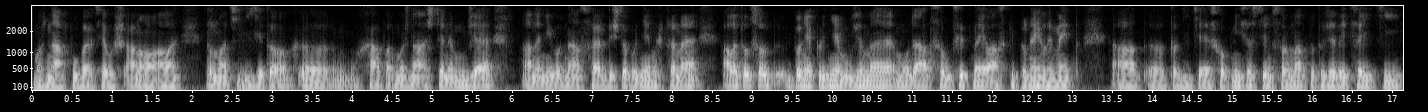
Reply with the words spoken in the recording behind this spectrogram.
Možná v pubertě už ano, ale to mladší dítě to chápat možná ještě nemůže a není od nás fér, když to pod něm chceme, ale to, co úplně klidně můžeme mu dát soucitný, plný limit a e, to dítě je schopný se s tím srovnat, protože vycejtí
